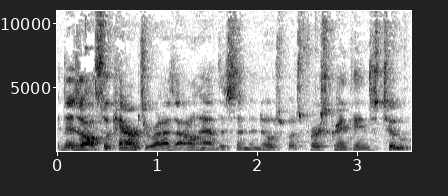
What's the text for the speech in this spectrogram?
It is also characterized, I don't have this in the notes, but 1 Corinthians 2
